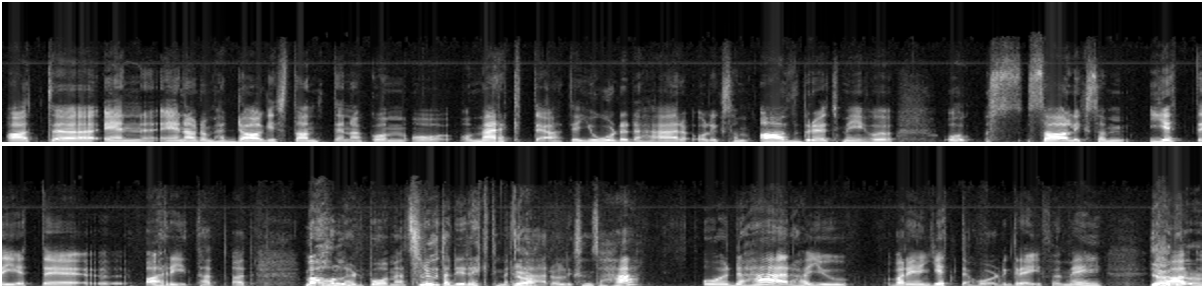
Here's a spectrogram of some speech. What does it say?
att eh, en, en av de här dagistanterna kom och, och märkte att jag gjorde det här och liksom avbröt mig och, och sa liksom jätte, jätte eh, argt att, att vad håller du på med? Att sluta direkt med det Ja. här och liksom så här. Och det här har ju varit en jättehård grej för mig. Jag Ja, har-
